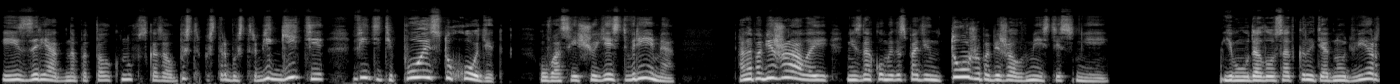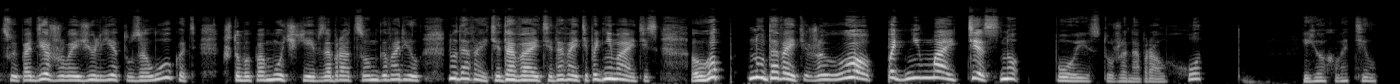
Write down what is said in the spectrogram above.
и, изрядно подтолкнув, сказал, «Быстро, быстро, быстро, бегите! Видите, поезд уходит! У вас еще есть время!» Она побежала, и незнакомый господин тоже побежал вместе с ней. Ему удалось открыть одну дверцу, и, поддерживая Жюльетту за локоть, чтобы помочь ей взобраться, он говорил, «Ну, давайте, давайте, давайте, поднимайтесь! Оп! Ну, давайте же! Оп! Поднимайтесь!» Но поезд уже набрал ход. Ее охватил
